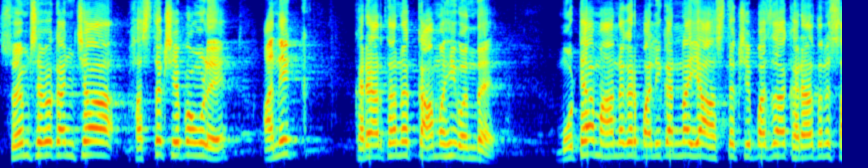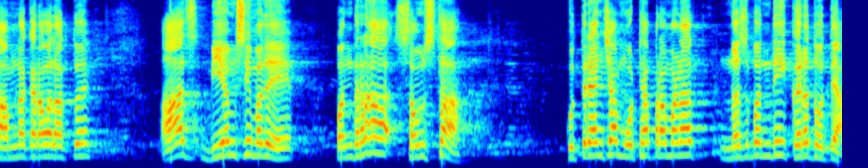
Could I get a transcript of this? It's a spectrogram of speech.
स्वयंसेवकांच्या हस्तक्षेपामुळे अनेक खऱ्या अर्थानं कामही बंद आहे. मोठ्या महानगरपालिकांना या हस्तक्षेपाचा खऱ्या अर्थानं सामना करावा लागतोय. आज बी एम सीमध्ये पंधरा संस्था कुत्र्यांच्या मोठ्या प्रमाणात नसबंदी करत होत्या.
